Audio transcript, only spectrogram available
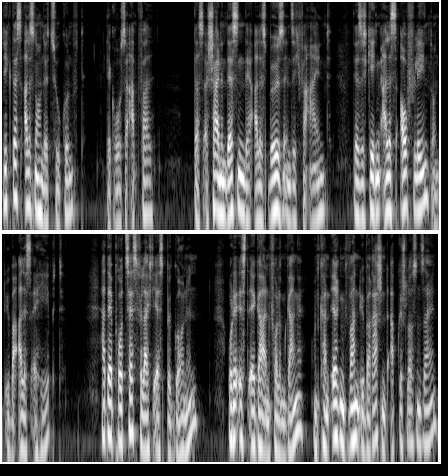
Liegt das alles noch in der Zukunft? Der große Abfall? Das Erscheinen dessen, der alles Böse in sich vereint, der sich gegen alles auflehnt und über alles erhebt? Hat der Prozess vielleicht erst begonnen? Oder ist er gar in vollem Gange und kann irgendwann überraschend abgeschlossen sein?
